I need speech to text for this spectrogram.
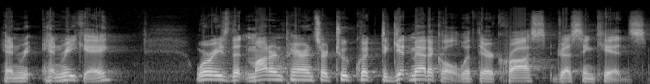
Henry- Henrique, worries that modern parents are too quick to get medical with their cross dressing kids.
